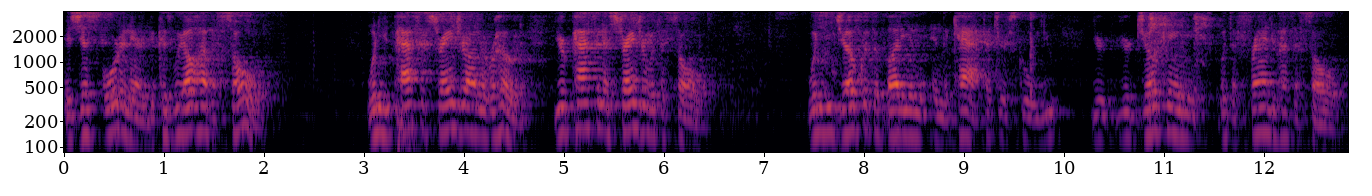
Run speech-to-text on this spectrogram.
is just ordinary because we all have a soul. When you pass a stranger on the road, you're passing a stranger with a soul. When you joke with a buddy in, in the calf at your school, you, you're, you're joking with a friend who has a soul.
